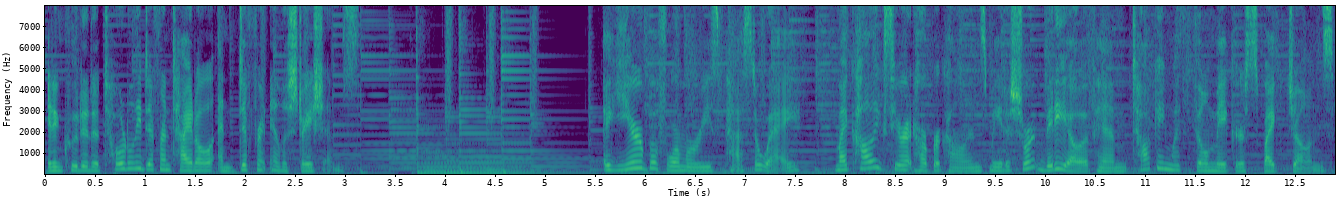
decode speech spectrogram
It included a totally different title and different illustrations. A year before Maurice passed away, my colleagues here at HarperCollins made a short video of him talking with filmmaker Spike Jonze,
